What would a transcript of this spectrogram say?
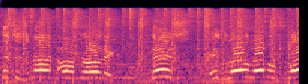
This is not off-roading. This is low-level flight.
